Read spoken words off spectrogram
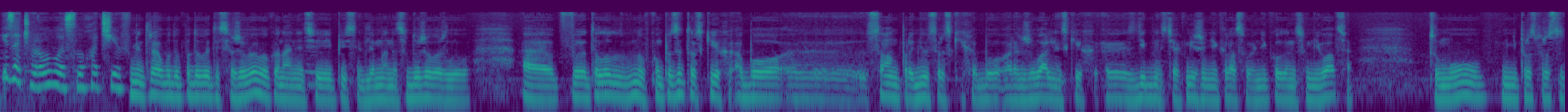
і зачаровує слухачів. Мені треба буде подивитися живе виконання цієї пісні. Для мене це дуже важливо. Е, В, ну, в композиторських або е, саунд-продюсерських, або аранжувальницьких е, здібностях Міші Некрасова ніколи не сумнівався. Тому мені просто, просто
